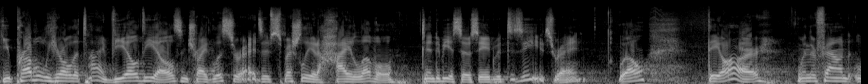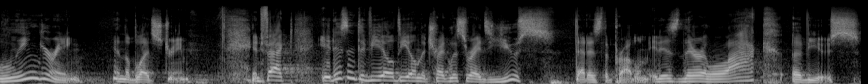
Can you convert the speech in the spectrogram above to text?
you probably hear all the time VLDLs and triglycerides, especially at a high level, tend to be associated with disease, right? Well, they are when they're found lingering in the bloodstream. In fact, it isn't the VLDL and the triglycerides use that is the problem, it is their lack of use.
